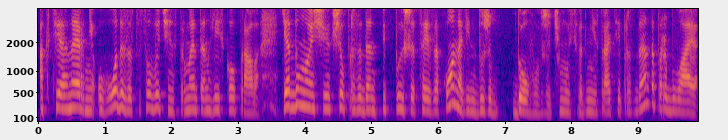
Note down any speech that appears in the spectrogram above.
акціонерні угоди, застосовуючи інструменти англійського права. Я думаю, що якщо президент підпише цей закон, а він дуже довго вже чомусь в адміністрації президента перебуває,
